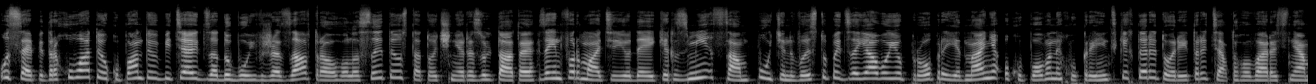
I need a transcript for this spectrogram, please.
Усе підрахувати окупанти обіцяють за добу і вже завтра оголосити остаточні результати. За інформацією деяких змі, сам Путін виступить з заявою про приєднання окупованих українських територій 30 вересня.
